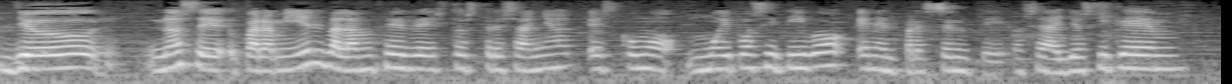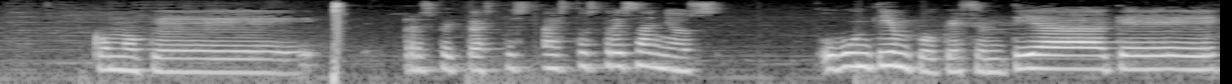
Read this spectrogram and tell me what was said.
Yo, no sé, para mí el balance de estos tres años es como muy positivo en el presente. O sea, yo sí que como que respecto a estos, a estos tres años hubo un tiempo que sentía que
